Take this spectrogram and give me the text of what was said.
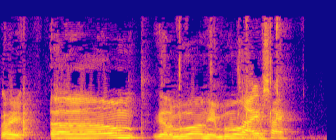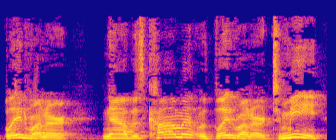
All right, um, we gotta move on here. Move on. Sorry, here. sorry. Blade Runner. Now, this comment with Blade Runner, to me,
